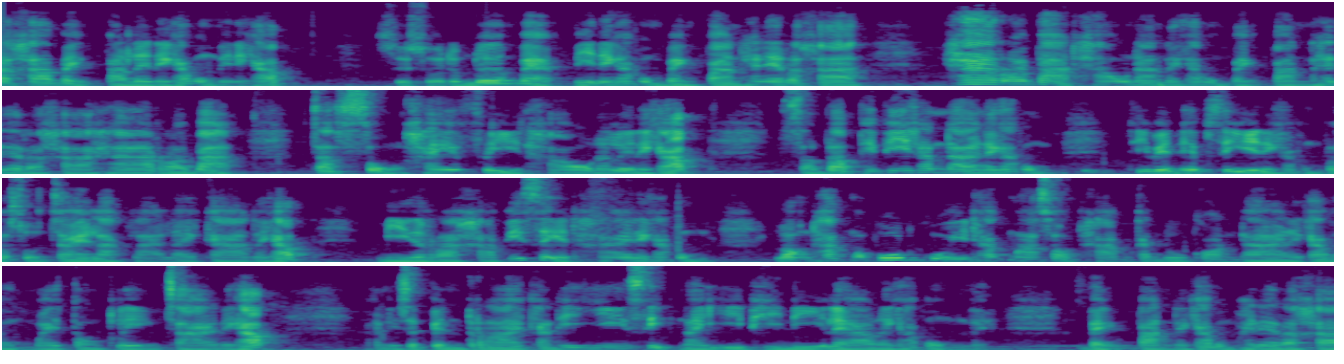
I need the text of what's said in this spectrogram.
ราคาแบ่งปันเลยนะครับผมเห็นไหมครับสวยๆเดิมๆแบบนี้นะครับผมแบ่งปันให้ในราคา 500 บาทเท่านั้นนะครับ ผมแบ่งปันให้ในราคา 500 บาทจัดส่งให้ฟรีเท่านั้นเลยนะครับสำหรับพี่ๆท่านใดนะครับผมที่เป็น FC นะครับผมก็สนใจหลากหลายรายการนะครับมีราคาพิเศษให้นะครับผมลองทักมาพูดคุยทักมาสอบถามกันดูก่อนได้นะครับ ผมไม่ต้องเกรงใจนะครับอันนี้จะเป็นรายการที่ 20 ใน EP นี้แล้วนะครับผมเนี่ยแบ่งปันนะครับผมให้ในราคา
